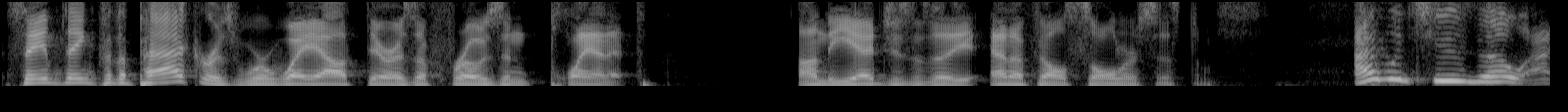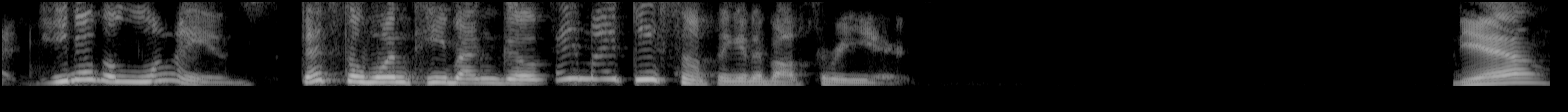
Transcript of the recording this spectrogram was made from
Same thing for the Packers. We're way out there as a frozen planet on the edges of the NFL solar system. I would choose though. I, you know the Lions. That's the one team I can go. They might be something in about three years. Yeah,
